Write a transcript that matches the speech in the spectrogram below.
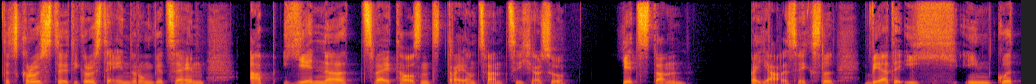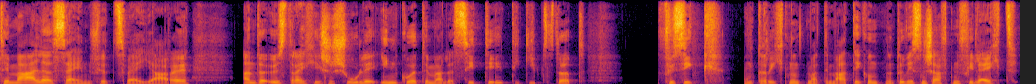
das größte, die größte Änderung wird sein, ab Jänner 2023, also jetzt dann bei Jahreswechsel, werde ich in Guatemala sein für zwei Jahre an der österreichischen Schule in Guatemala City, die gibt's dort, Physik unterrichten und Mathematik und Naturwissenschaften. Vielleicht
